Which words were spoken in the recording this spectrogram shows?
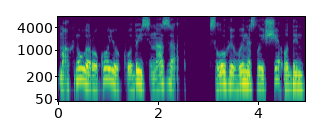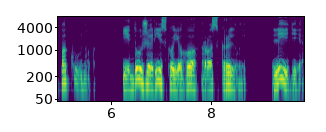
махнула рукою кудись назад. Слуги винесли ще один пакунок і дуже різко його розкрили. Лідія,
